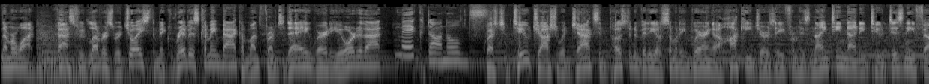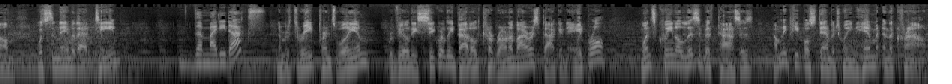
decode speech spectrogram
Number one, fast food lovers rejoice. The McRib is coming back a month from today. Where do you order that? McDonald's. Question two, Joshua Jackson posted a video of somebody wearing a hockey jersey from his 1992 Disney film. What's the name of that team? The Mighty Ducks. Number three, Prince William revealed he secretly battled coronavirus back in April. Once Queen Elizabeth passes, how many people stand between him and the crown?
